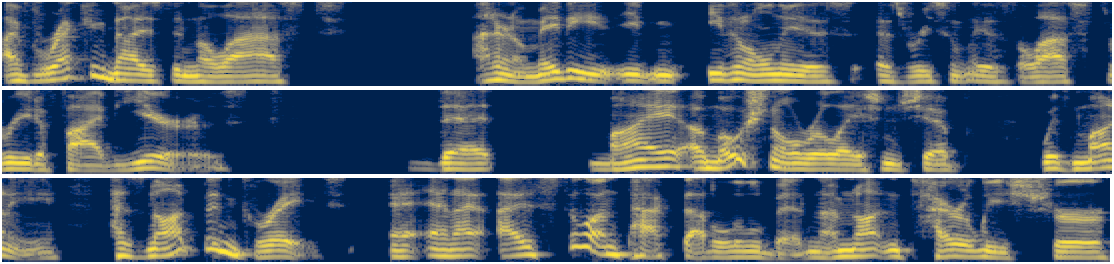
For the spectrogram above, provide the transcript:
I've recognized in the last I don't know, maybe even, even only as, as recently as the last three to five years, that my emotional relationship with money has not been great. And, I, I still unpack that a little bit, and I'm not entirely sure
